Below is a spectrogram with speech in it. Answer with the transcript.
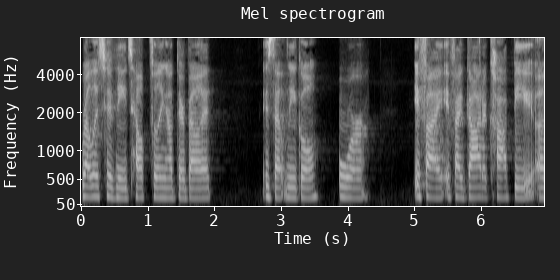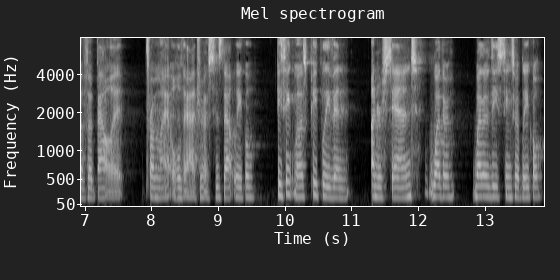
relative needs help filling out their ballot, is that legal? Or if I if I got a copy of a ballot from my old address, is that legal? Do you think most people even understand whether whether these things are legal?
